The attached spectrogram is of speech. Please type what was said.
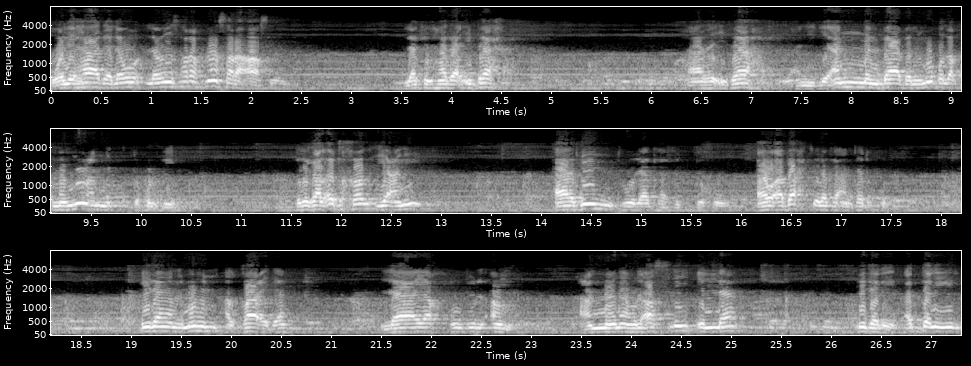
ولهذا لو لو انصرف ما صار عاصيا لكن هذا إباحة. هذا إباحة. يعني لأن الباب المطلق ممنوع الدخول فيه. إذا قال ادخل يعني أذنت لك في الدخول أو أبحت لك أن تدخل. إذا المهم القاعدة لا يخرج الأمر عن معناه الأصلي إلا بدليل. الدليل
